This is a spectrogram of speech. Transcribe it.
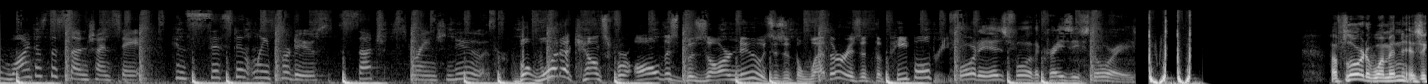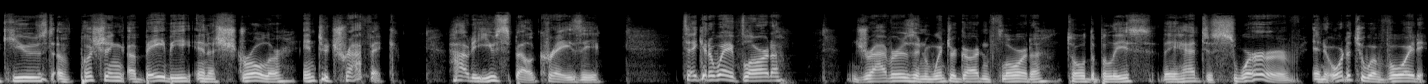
Why does the Sunshine State consistently produce such strange news? But what accounts for all this bizarre news? Is it the weather? Is it the people? Florida is full of the crazy stories. A Florida woman is accused of pushing a baby in a stroller into traffic. How do you spell crazy? Take it away, Florida. Drivers in Winter Garden, Florida told the police they had to swerve in order to avoid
